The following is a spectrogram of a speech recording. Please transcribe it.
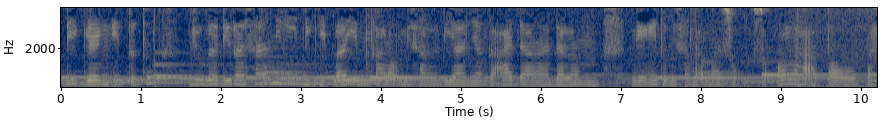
di geng itu tuh juga dirasani digibain kalau misal dianya nggak ada dalam geng itu misal nggak masuk sekolah atau pas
